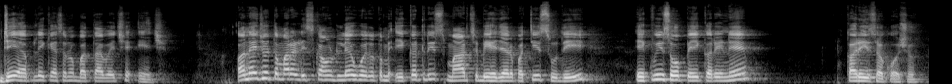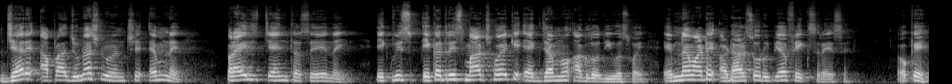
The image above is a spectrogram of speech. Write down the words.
જે એપ્લિકેશનો બતાવે છે એ જ. અને જો તમારે ડિસ્કાઉન્ટ લેવું હોય તો તમે એકત્રીસ માર્ચ બે હજાર પચીસ સુધી એકવીસો પે કરીને કરી શકો છો. જ્યારે આપણા જૂના સ્ટુડન્ટ છે, એમને પ્રાઇસ ચેન્જ થશે નહીં. એકવીસ, એકત્રીસ માર્ચ હોય કે એક્ઝામનો આગલો દિવસ હોય, એમના માટે અઢારસો રૂપિયા ફિક્સ રહેશે. ઓકે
